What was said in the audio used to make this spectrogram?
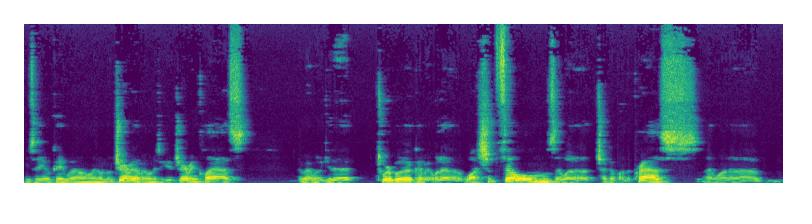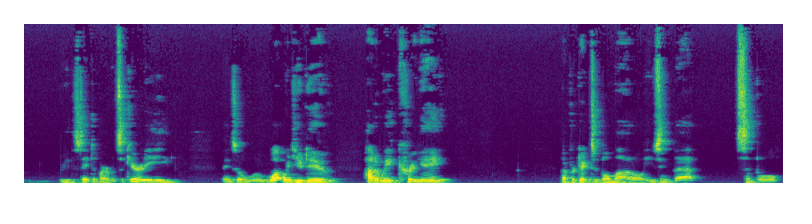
You say, okay, well, I don't know German. I might want to take a German class. I might want to get a tour book. I might want to watch some films. I want to check up on the press. I want to read the State Department security thing. So, what would you do? How do we create a predictable model using that simple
